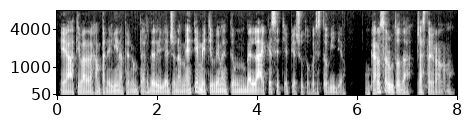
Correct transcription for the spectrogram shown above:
e a attivare la campanellina per non perdere gli aggiornamenti e metti ovviamente un bel like se ti è piaciuto questo video. Un caro saluto da Just Agronomo.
